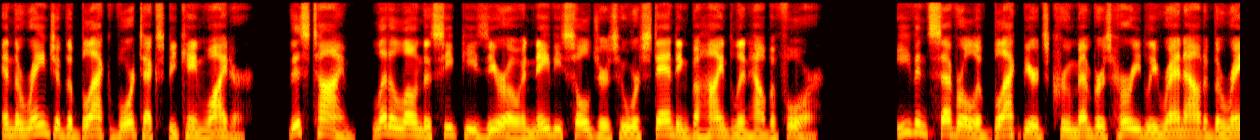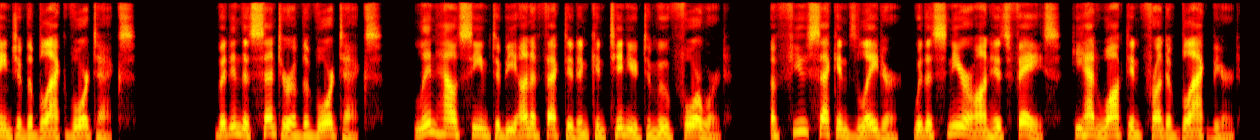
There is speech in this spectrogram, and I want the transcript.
And the range of the black vortex became wider. This time, let alone the CP-0 and Navy soldiers who were standing behind Lin Hao before. Even several of Blackbeard's crew members hurriedly ran out of the range of the black vortex. But in the center of the vortex, Lin Hao seemed to be unaffected and continued to move forward. A few seconds later, with a sneer on his face, he had walked in front of Blackbeard.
